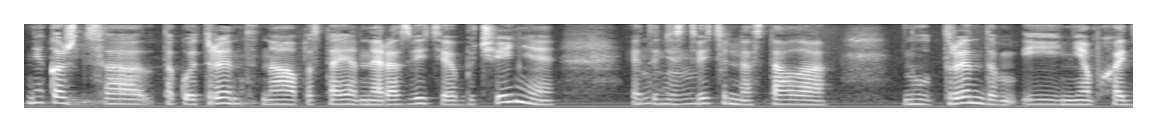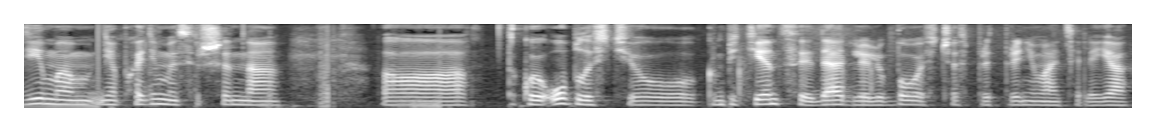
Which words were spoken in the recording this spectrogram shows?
мне кажется, такой тренд на постоянное развитие обучения, это угу. действительно стало ну, трендом и необходимым, необходимой совершенно такой областью компетенции да, для любого сейчас предпринимателя. Я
